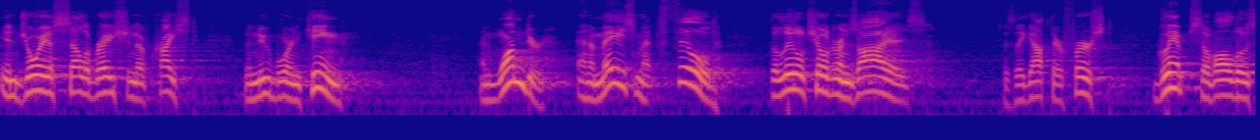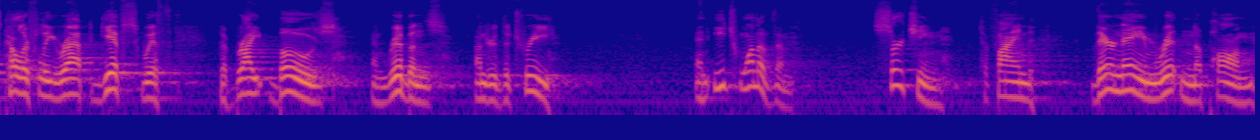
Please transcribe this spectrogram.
in joyous celebration of Christ, the newborn King. And wonder and amazement filled the little children's eyes as they got their first glimpse of all those colorfully wrapped gifts with the bright bows and ribbons under the tree. And each one of them searching to find their name written upon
